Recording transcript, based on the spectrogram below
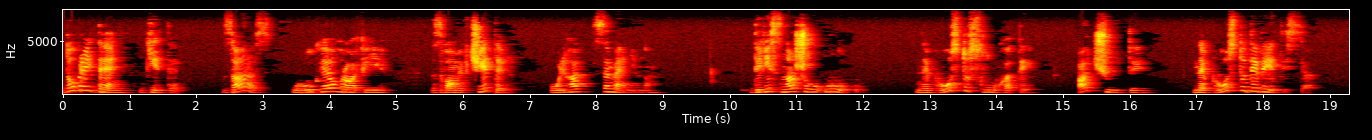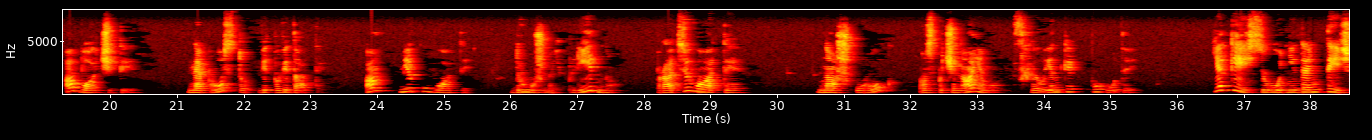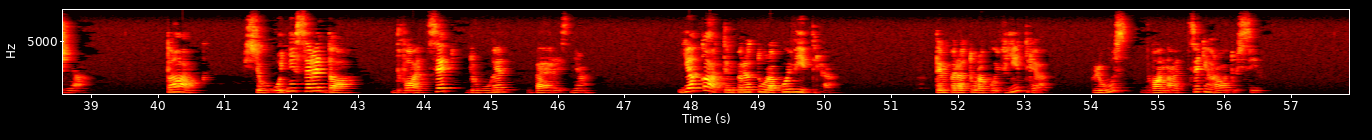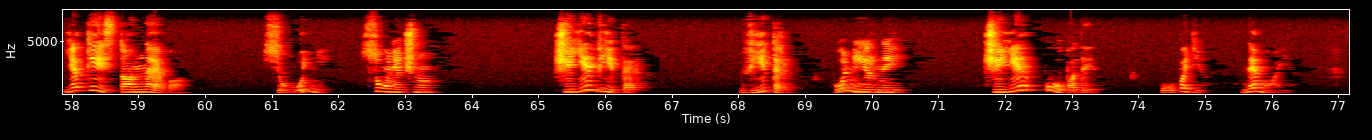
Добрий день, діти! Зараз урок географії. З вами вчитель Ольга Семенівна. Девіз нашого уроку не просто слухати, а чути, не просто дивитися, а бачити, не просто відповідати, а міркувати, дружно й плідно працювати. Наш урок розпочинаємо з хвилинки погоди. Який сьогодні день тижня? Так, сьогодні середа, 22 березня. Яка температура повітря? Температура повітря плюс 12 градусів. Який стан неба? Сьогодні сонячно. Чи є вітер? Вітер помірний. Чи є опади? Опадів немає.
